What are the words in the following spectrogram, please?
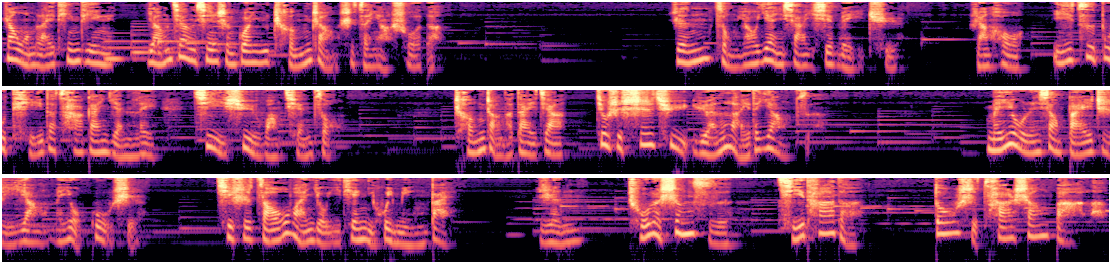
让我们来听听杨绛先生关于成长是怎样说的：人总要咽下一些委屈，然后一字不提的擦干眼泪，继续往前走。成长的代价就是失去原来的样子。没有人像白纸一样没有故事。其实早晚有一天你会明白，人除了生死，其他的都是擦伤罢了。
